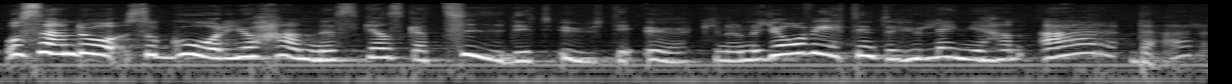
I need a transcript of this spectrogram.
Och sen då så går Johannes ganska tidigt ut i öknen och jag vet inte hur länge han är där.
